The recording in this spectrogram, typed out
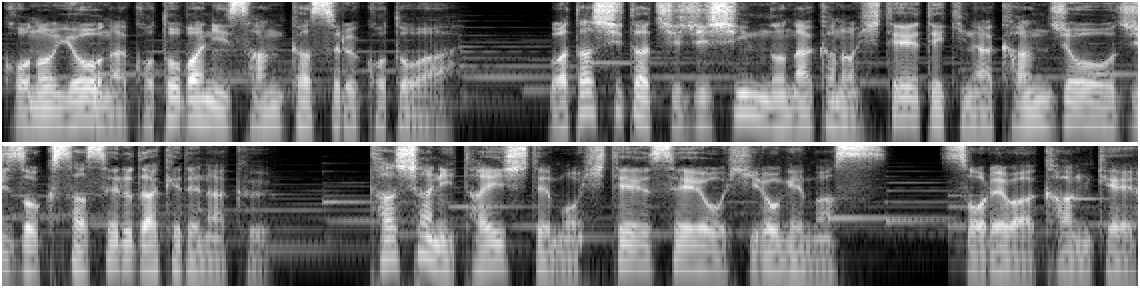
このような言葉に参加することは私たち自身の中の否定的な感情を持続させるだけでなく他者に対しても否定性を広げます。それは関係。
